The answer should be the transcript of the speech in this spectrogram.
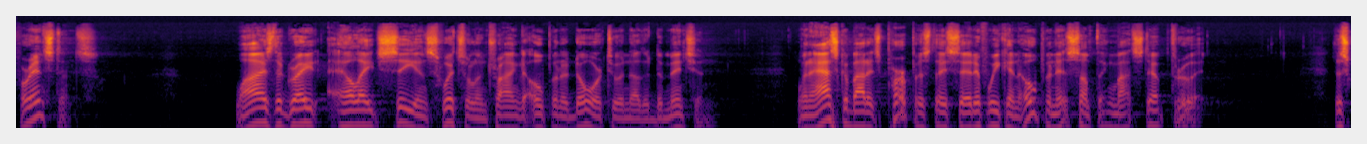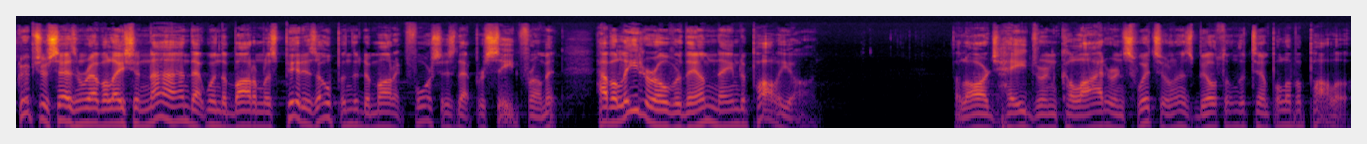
For instance, why is the great LHC in Switzerland trying to open a door to another dimension? When asked about its purpose, they said if we can open it, something might step through it. The scripture says in Revelation 9 that when the bottomless pit is opened, the demonic forces that proceed from it have a leader over them named Apollyon. The large Hadron Collider in Switzerland is built on the temple of Apollo.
